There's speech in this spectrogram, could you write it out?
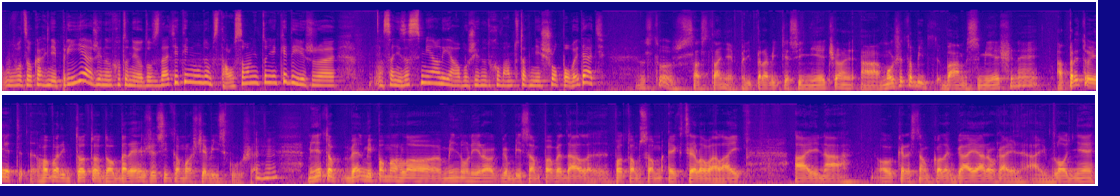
v úvodzovkách nepríde a že jednoducho to neodovzdáte tým ľuďom? Stalo sa vám to niekedy, že sa nezasmiali alebo že jednoducho vám to tak nešlo povedať? To sa stane. Pripravíte si niečo a môže to byť vám smiešné a preto je, hovorím, toto dobré, že si to môžete vyskúšať. Mm-hmm. Mne to veľmi pomohlo minulý rok, by som povedal, potom som exceloval aj, aj na okresnom kole v Gajaroch, aj, aj v Lodne e,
